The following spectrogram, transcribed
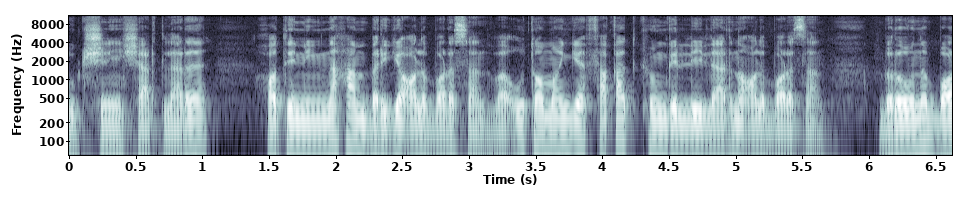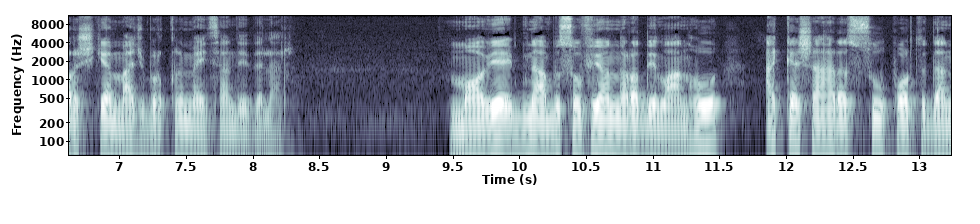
U kishining shartlari xotiningni ham birga olib borasan va u tomonga faqat ko'ngillilarni olib borasan. Birovni borishga majbur qilmaysan dedilar. Moviya ibn Abu Sufyon radhiyallohu anhu Akka shahri suv portidan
